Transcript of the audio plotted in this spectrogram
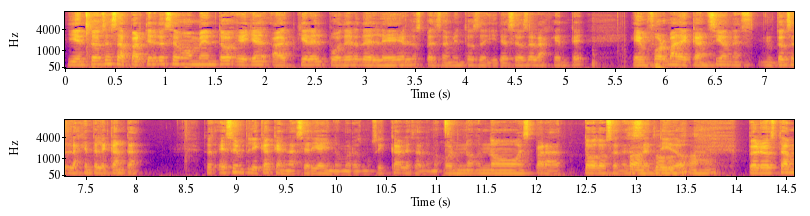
Y entonces a partir de ese momento ella adquiere el poder de leer los pensamientos de- y deseos de la gente en forma de canciones. Entonces la gente le canta. Entonces, eso implica que en la serie hay números musicales. A lo mejor no, no es para todos en ese Para sentido. todos. Pero está,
